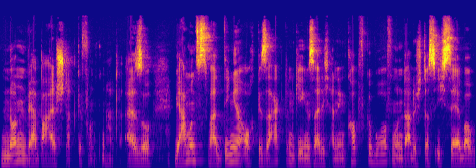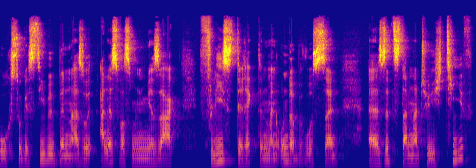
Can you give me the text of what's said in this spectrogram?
nonverbal stattgefunden hat. Also wir haben uns zwar Dinge auch gesagt und gegenseitig an den Kopf geworfen und dadurch, dass ich selber hoch suggestibel bin, also alles, was man mir sagt, fließt direkt in mein Unterbewusstsein, äh, sitzt dann natürlich tief.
